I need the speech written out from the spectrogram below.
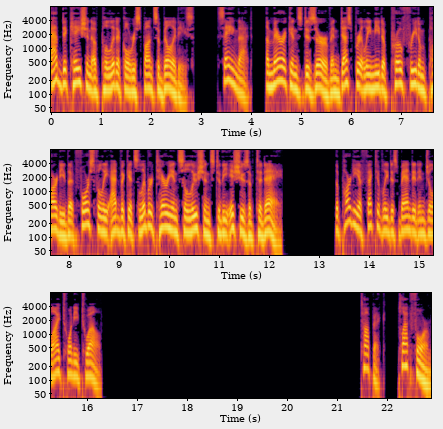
abdication of political responsibilities, saying that Americans deserve and desperately need a pro-freedom party that forcefully advocates libertarian solutions to the issues of today." The party effectively disbanded in July 2012. Platform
